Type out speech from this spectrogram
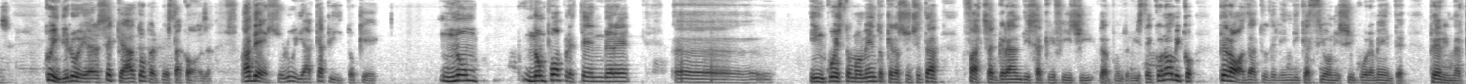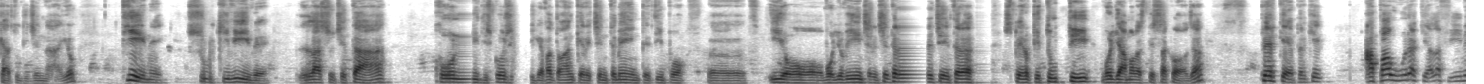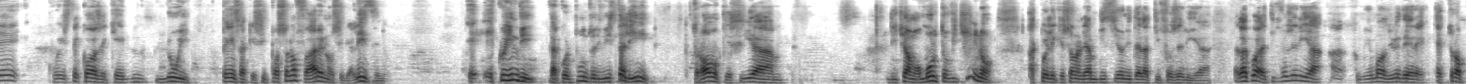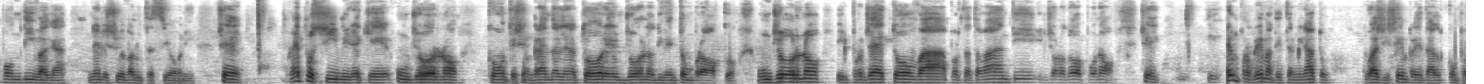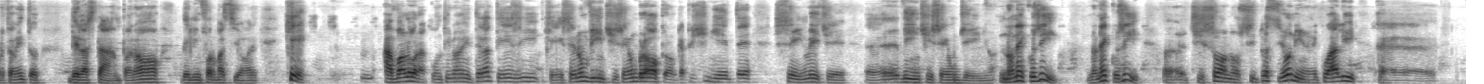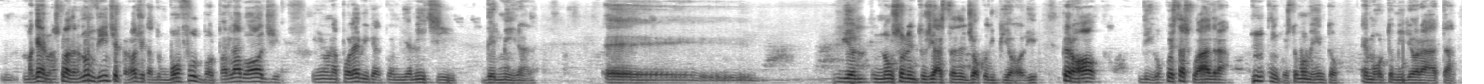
Quindi lui era seccato per questa cosa. Adesso lui ha capito che non, non può pretendere eh, in questo momento che la società faccia grandi sacrifici dal punto di vista economico, però ha dato delle indicazioni sicuramente per il mercato di gennaio, tiene sul chi vive la società con i discorsi che ha fatto anche recentemente, tipo eh, io voglio vincere, eccetera, eccetera, spero che tutti vogliamo la stessa cosa. Perché? Perché ha paura che alla fine queste cose che lui pensa che si possano fare non si realizzino. E, e quindi da quel punto di vista lì trovo che sia diciamo molto vicino a quelle che sono le ambizioni della tifoseria la quale tifoseria, a mio modo di vedere, è troppo ondivaga nelle sue valutazioni. Cioè, non è possibile che un giorno Conte sia un grande allenatore, un giorno diventa un brocco, un giorno il progetto va portato avanti, il giorno dopo no. Cioè, è un problema determinato quasi sempre dal comportamento della stampa, no? dell'informazione, che avvalora continuamente la tesi che se non vinci sei un brocco, non capisci niente, se invece eh, vinci sei un genio. Non è così, non è così. Eh, ci sono situazioni nelle quali eh, magari una squadra non vince, però ha giocato un buon football. Parlavo oggi in una polemica con gli amici del Milan. Eh, io non sono entusiasta del gioco di Pioli, però dico, questa squadra in questo momento è molto migliorata.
